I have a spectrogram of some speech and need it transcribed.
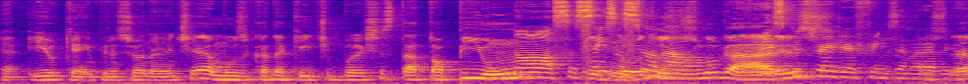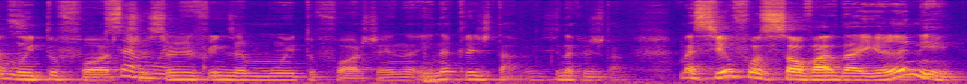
É, e o que é impressionante é a música da Kate Bush está top 1 Nossa, em sensacional. todos os lugares. Por isso que Stranger Things é maravilhoso. É muito forte. Isso é muito Stranger Things é muito forte. É ina- inacreditável. Inacreditável. Mas se eu fosse salvar a Daiane,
